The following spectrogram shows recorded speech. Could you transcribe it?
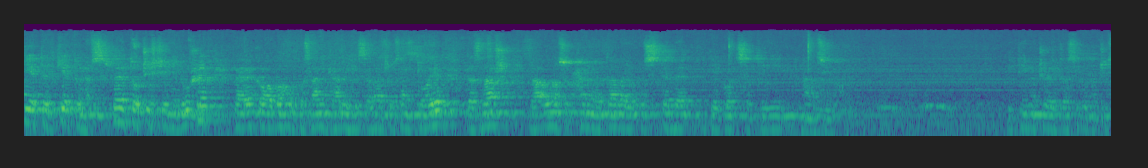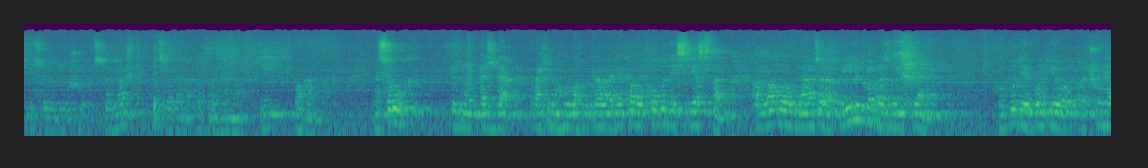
hijete kijetu nas. Šta je to čišćenje duše? Pa je rekao Allahov poslanik alihi salatu sam to je da znaš da Allah subhanahu wa ta'ala je uz tebe gdje god se ti naziva. I time čovjek zasigurno čisti svoju dušu od svega, od svega napravljeno i ogavnog. Nasruk ibn Ajda, rahimahullahu ta'ala, je rekao ko bude svjestan Allahovog nadzora prilikom razmišljanja, ko bude vodio računa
